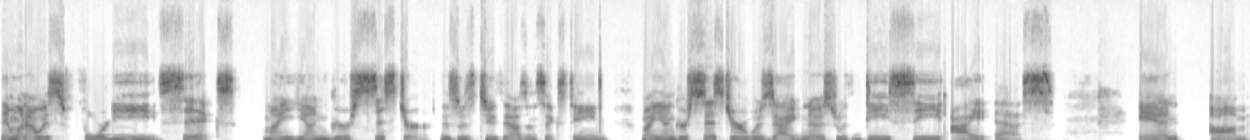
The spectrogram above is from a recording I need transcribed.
Then, when I was 46, my younger sister, this was 2016, my younger sister was diagnosed with DCIS. And um,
